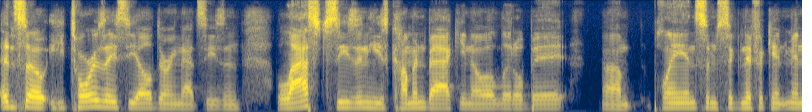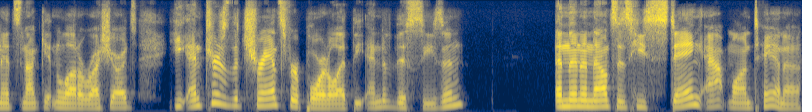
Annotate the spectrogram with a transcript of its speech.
And so he tore his ACL during that season. Last season, he's coming back, you know, a little bit, um, playing some significant minutes, not getting a lot of rush yards. He enters the transfer portal at the end of this season and then announces he's staying at Montana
